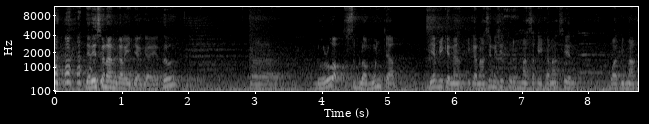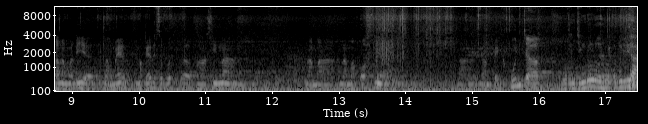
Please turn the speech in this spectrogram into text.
Jadi Sunan Kalijaga itu eh, dulu waktu sebelum muncak dia bikin ikan asin di situ masak ikan asin buat dimakan sama dia. Namanya makanya disebut eh, pengasinan nama nama posnya. Nah sampai ke puncak. Gua kencing dulu sampai ke puncak.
